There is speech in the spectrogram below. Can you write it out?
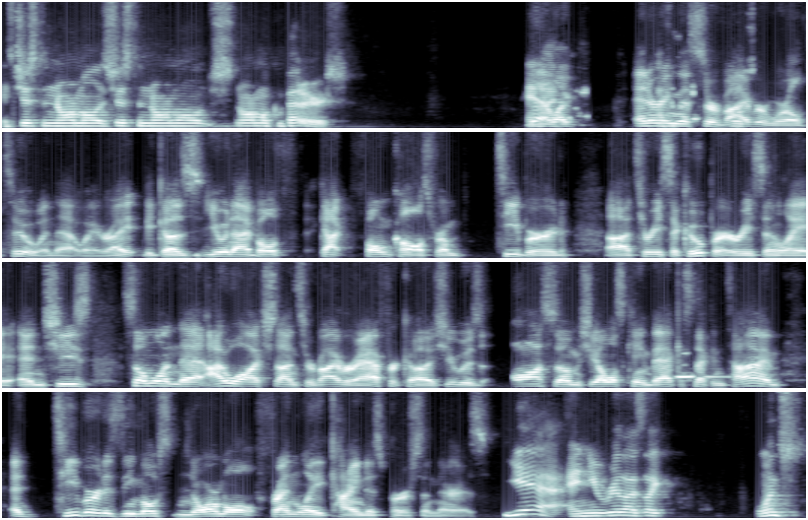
it's just a normal. It's just a normal, just normal competitors. And yeah, I, like entering the survivor world too in that way, right? Because you and I both got phone calls from T Bird, uh, Teresa Cooper recently, and she's someone that I watched on Survivor Africa. She was awesome. She almost came back a second time. And T Bird is the most normal, friendly, kindest person there is. Yeah. And you realize like once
